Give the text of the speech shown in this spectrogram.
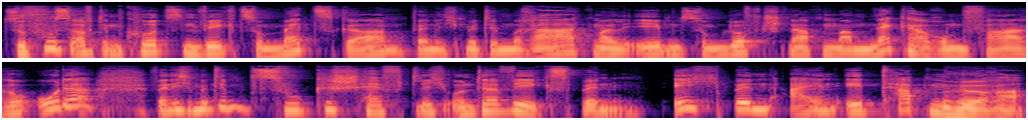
Zu Fuß auf dem kurzen Weg zum Metzger, wenn ich mit dem Rad mal eben zum Luftschnappen am Neckar rumfahre oder wenn ich mit dem Zug geschäftlich unterwegs bin. Ich bin ein Etappenhörer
